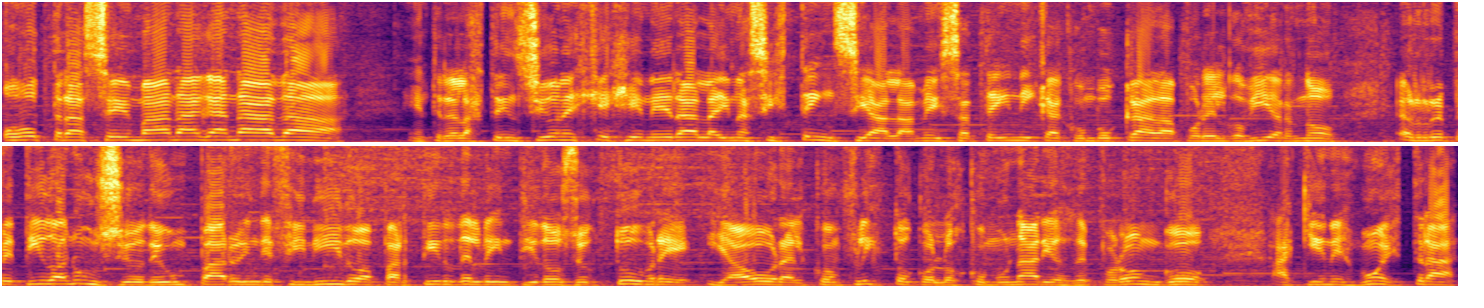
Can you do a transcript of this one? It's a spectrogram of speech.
Otra semana ganada. Entre las tensiones que genera la inasistencia a la mesa técnica convocada por el gobierno, el repetido anuncio de un paro indefinido a partir del 22 de octubre y ahora el conflicto con los comunarios de Porongo, a quienes muestra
